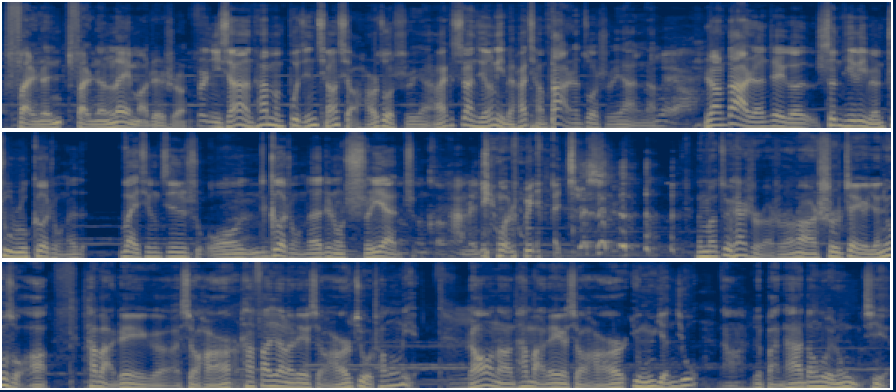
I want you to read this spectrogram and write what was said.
反人反人类嘛？这是不是？你想想，他们不仅抢小孩做实验，《X 战警》里面还抢大人做实验呢，对啊，让大人这个身体里面注入各种的外星金属，各种的这种实验。很可怕，美帝国主义还继续。那么最开始的时候呢，是这个研究所，他把这个小孩儿，他发现了这个小孩儿具有超能力，然后呢，他把这个小孩儿用于研究啊，就把它当做一种武器。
